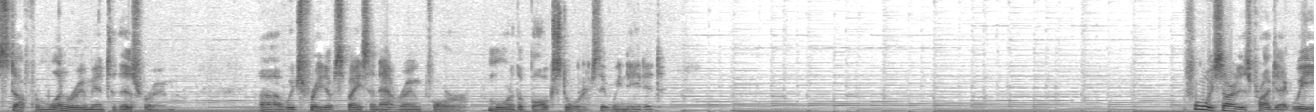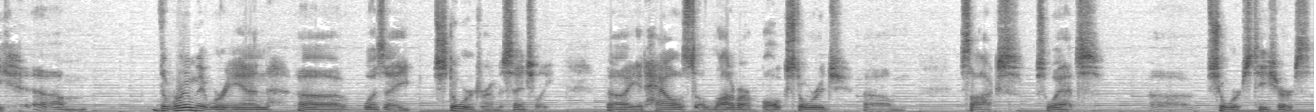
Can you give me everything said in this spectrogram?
stuff from one room into this room, uh, which freed up space in that room for more of the bulk storage that we needed. Before we started this project, we um, the room that we're in uh, was a storage room essentially. Uh, it housed a lot of our bulk storage, um, socks, sweats, uh, shorts, t-shirts,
